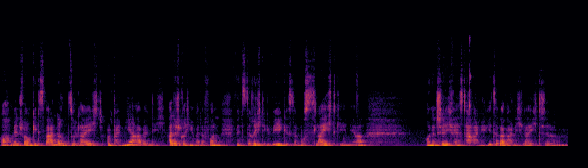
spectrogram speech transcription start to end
ach Mensch, warum geht es bei anderen so leicht und bei mir aber nicht? Alle sprechen immer davon, wenn es der richtige Weg ist, dann muss es leicht gehen, ja. Und dann stelle ich fest, ach, bei mir geht es aber gar nicht leicht. Ähm,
